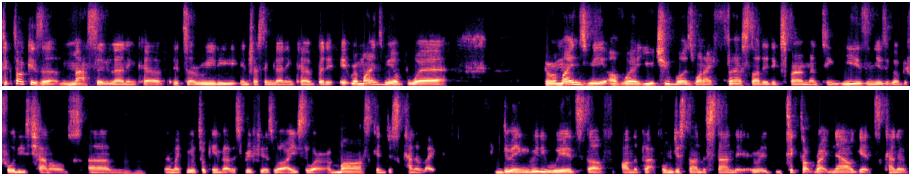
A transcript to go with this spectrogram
TikTok is a massive learning curve. It's a really interesting learning curve, but it, it reminds me of where it reminds me of where YouTube was when I first started experimenting years and years ago before these channels. Um, mm-hmm. And like we were talking about this briefly as well. I used to wear a mask and just kind of like doing really weird stuff on the platform just to understand it. TikTok right now gets kind of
